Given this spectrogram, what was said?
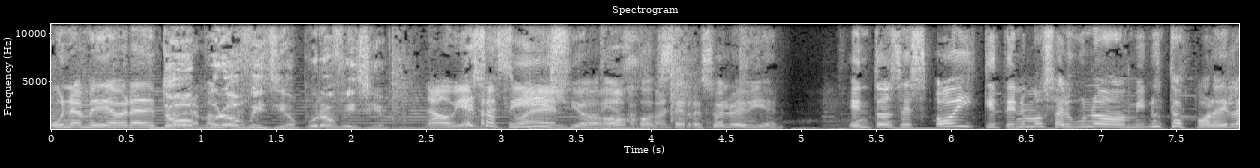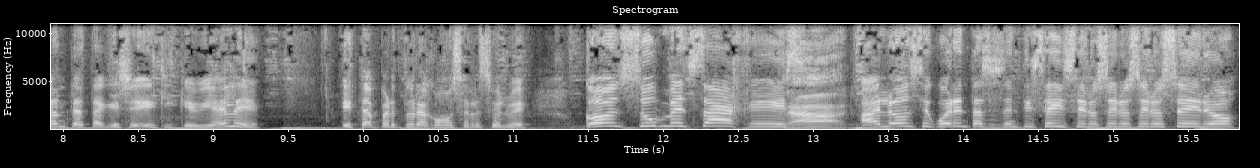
una media hora de Todo programa. puro oficio, puro oficio. No, bien Es resuelto. oficio, bien ojo, resuelto. se resuelve bien. Entonces, hoy que tenemos algunos minutos por delante hasta que llegue Quique Viale, esta apertura, ¿cómo se resuelve? Con sus mensajes Claro. al 11 40 66 000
